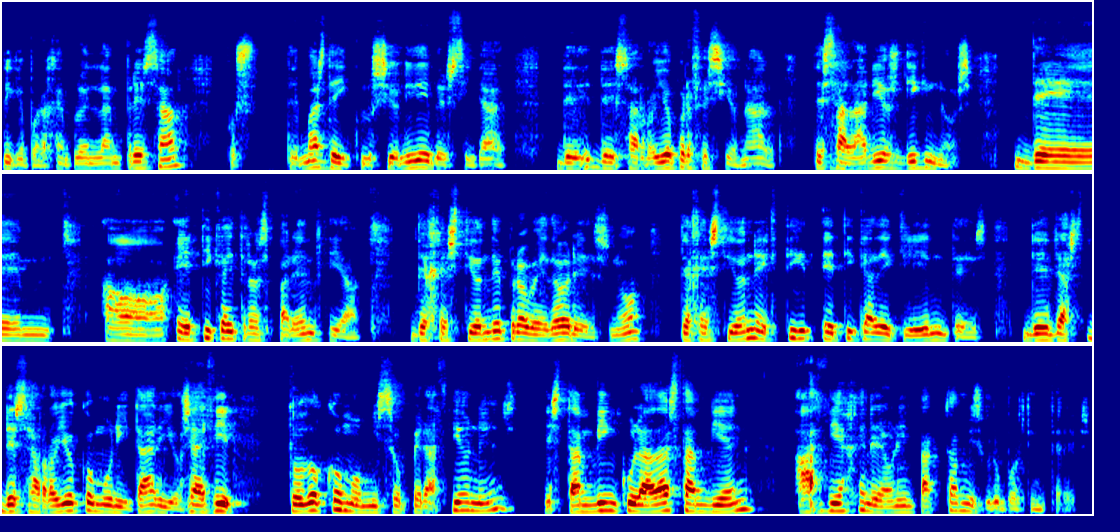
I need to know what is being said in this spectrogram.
de que, por ejemplo, en la empresa, pues temas de inclusión y diversidad, de, desarrollo profesional, de salarios dignos, de ah, ética y transparencia, de gestión de proveedores, ¿no? de gestión ética de clientes, de desarrollo comunitario. O sea, es decir, todo como mis operaciones están vinculadas también hacia generar un impacto a mis grupos de interés.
